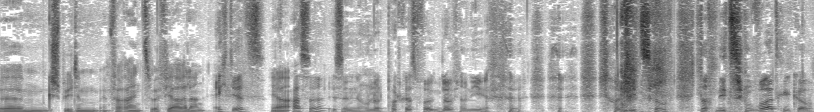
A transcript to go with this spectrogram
ähm, gespielt im, im Verein zwölf Jahre lang. Echt jetzt? Ja. Hasse? Ist in den 100 Podcast-Folgen, glaube ich, noch nie, noch, nie zu, noch nie zu Wort gekommen.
